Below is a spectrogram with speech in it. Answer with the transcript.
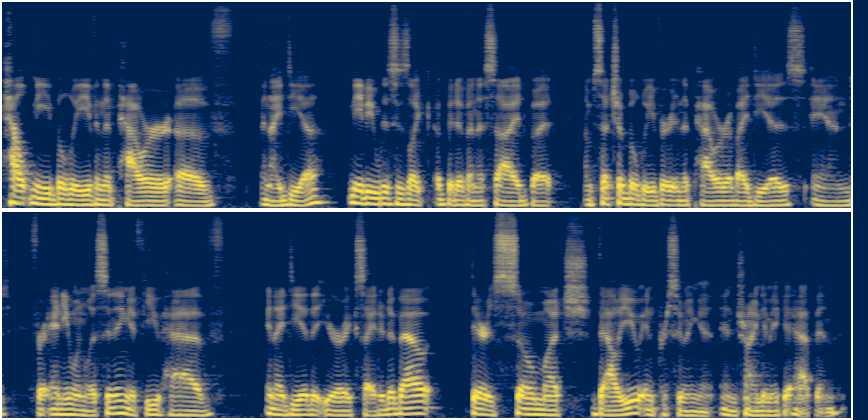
helped me believe in the power of an idea. Maybe this is like a bit of an aside but I'm such a believer in the power of ideas. And for anyone listening, if you have an idea that you're excited about, there's so much value in pursuing it and trying to make it happen.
